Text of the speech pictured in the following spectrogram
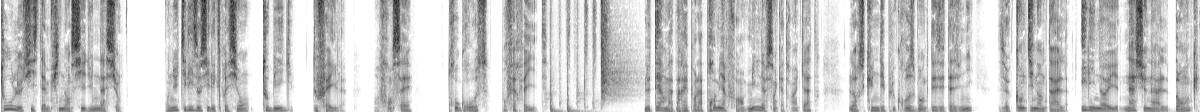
tout le système financier d'une nation. On utilise aussi l'expression too big to fail. En français, trop grosse pour faire faillite. Le terme apparaît pour la première fois en 1984 lorsqu'une des plus grosses banques des États-Unis, The Continental Illinois National Bank,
